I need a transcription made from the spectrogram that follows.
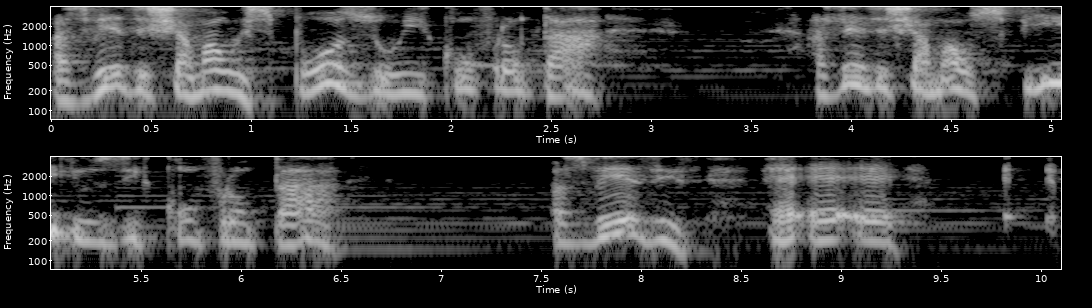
Às vezes, chamar o esposo e confrontar às vezes chamar os filhos e confrontar. Às vezes, é, é, é,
